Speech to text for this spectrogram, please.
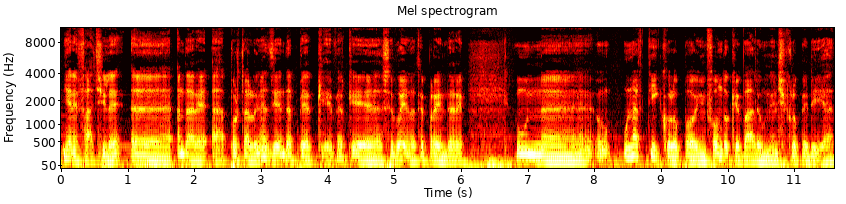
Viene facile eh, andare a portarlo in azienda perché? Perché se voi andate a prendere un, eh, un articolo poi in fondo che vale un'enciclopedia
